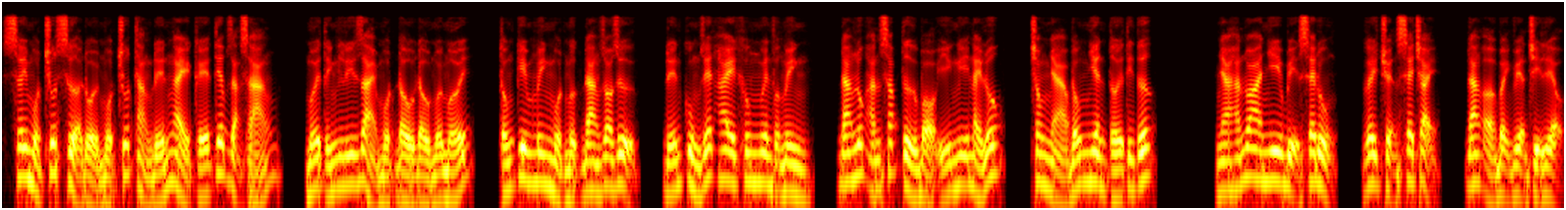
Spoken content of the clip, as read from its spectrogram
xây một chút sửa đổi một chút thẳng đến ngày kế tiếp dạng sáng, mới tính lý giải một đầu đầu mối mới, tống kim minh một mực đang do dự, đến cùng giết hay không nguyên vợ mình đang lúc hắn sắp từ bỏ ý nghĩ này lúc, trong nhà bỗng nhiên tới tin tức. Nhà hắn đoa nhi bị xe đụng, gây chuyện xe chạy, đang ở bệnh viện trị liệu,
